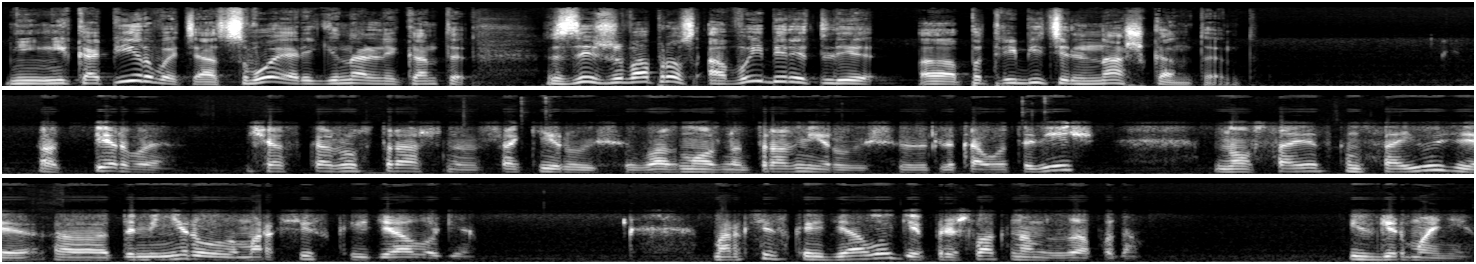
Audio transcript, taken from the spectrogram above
не, не копировать, а свой оригинальный контент. Здесь же вопрос, а выберет ли э, потребитель наш контент? Первое сейчас скажу страшную, шокирующую, возможно, травмирующую для кого-то вещь, но в Советском Союзе э, доминировала марксистская идеология. Марксистская идеология пришла к нам с Запада, из Германии.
